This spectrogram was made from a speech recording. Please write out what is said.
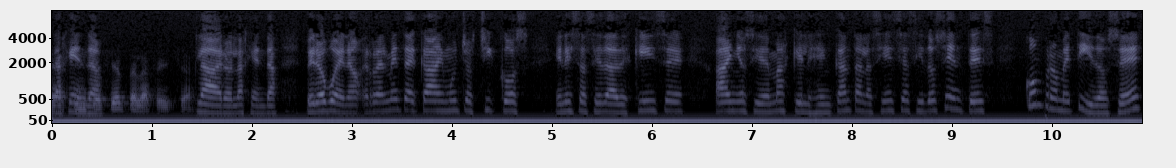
la agenda. cierta la fecha. Claro, la agenda. Pero bueno, realmente acá hay muchos chicos en esas edades, 15 años y demás, que les encantan las ciencias y docentes comprometidos ¿eh?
